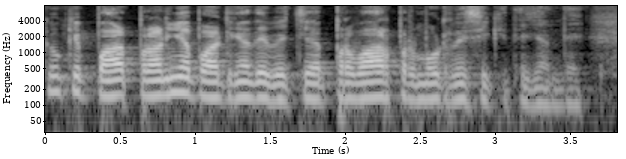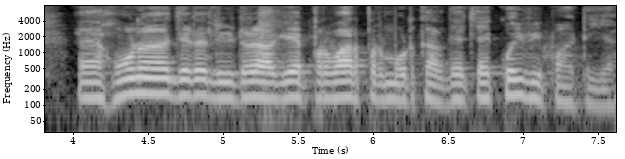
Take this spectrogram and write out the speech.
ਕਿਉਂਕਿ ਪਾ- ਪੁਰਾਣੀਆਂ ਪਾਰਟੀਆਂ ਦੇ ਵਿੱਚ ਪਰਿਵਾਰ ਪ੍ਰਮੋਟ ਨਹੀਂ ਸੀ ਕੀਤੇ ਜਾਂਦੇ। ਹੁਣ ਜਿਹੜੇ ਲੀਡਰ ਆ ਗਏ ਆ, ਪਰਿਵਾਰ ਪ੍ਰਮੋਟ ਕਰਦੇ ਆ ਚਾਹੇ ਕੋਈ ਵੀ ਪਾਰਟੀ ਆ।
